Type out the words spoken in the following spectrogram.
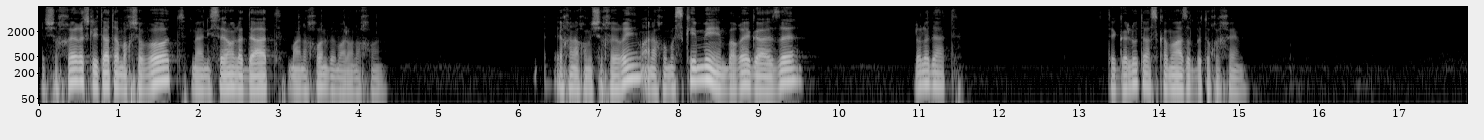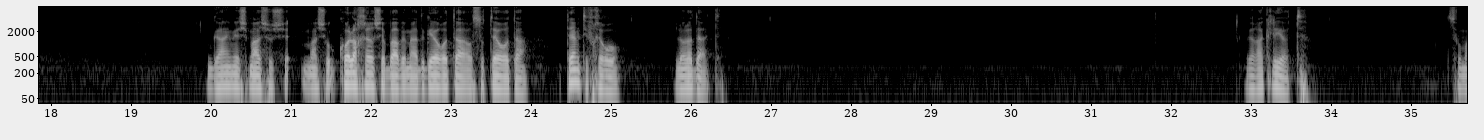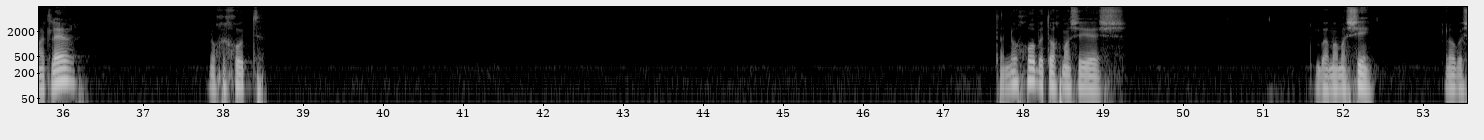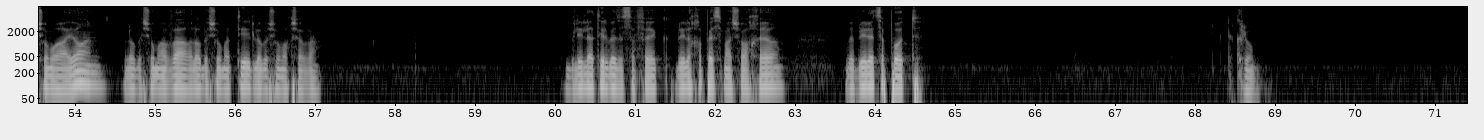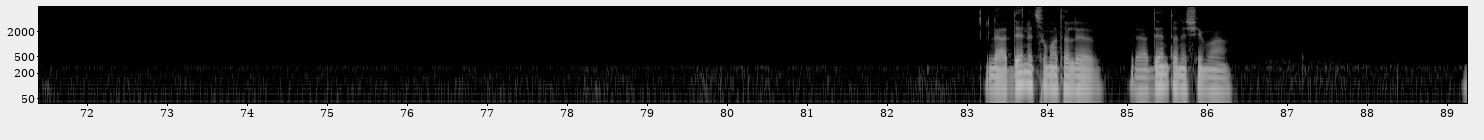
לשחרר את שליטת המחשבות מהניסיון לדעת מה נכון ומה לא נכון. איך אנחנו משחררים? אנחנו מסכימים ברגע הזה לא לדעת. תגלו את ההסכמה הזאת בתוככם. גם אם יש משהו, ש... משהו, קול אחר שבא ומאתגר אותה או סותר אותה. אתם תבחרו לא לדעת. ורק להיות. תשומת לב, נוכחות. תנוחו בתוך מה שיש, בממשי, לא בשום רעיון, לא בשום עבר, לא בשום עתיד, לא בשום מחשבה. בלי להטיל בזה ספק, בלי לחפש משהו אחר ובלי לצפות לכלום. לעדן את תשומת הלב, לעדן את הנשימה.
